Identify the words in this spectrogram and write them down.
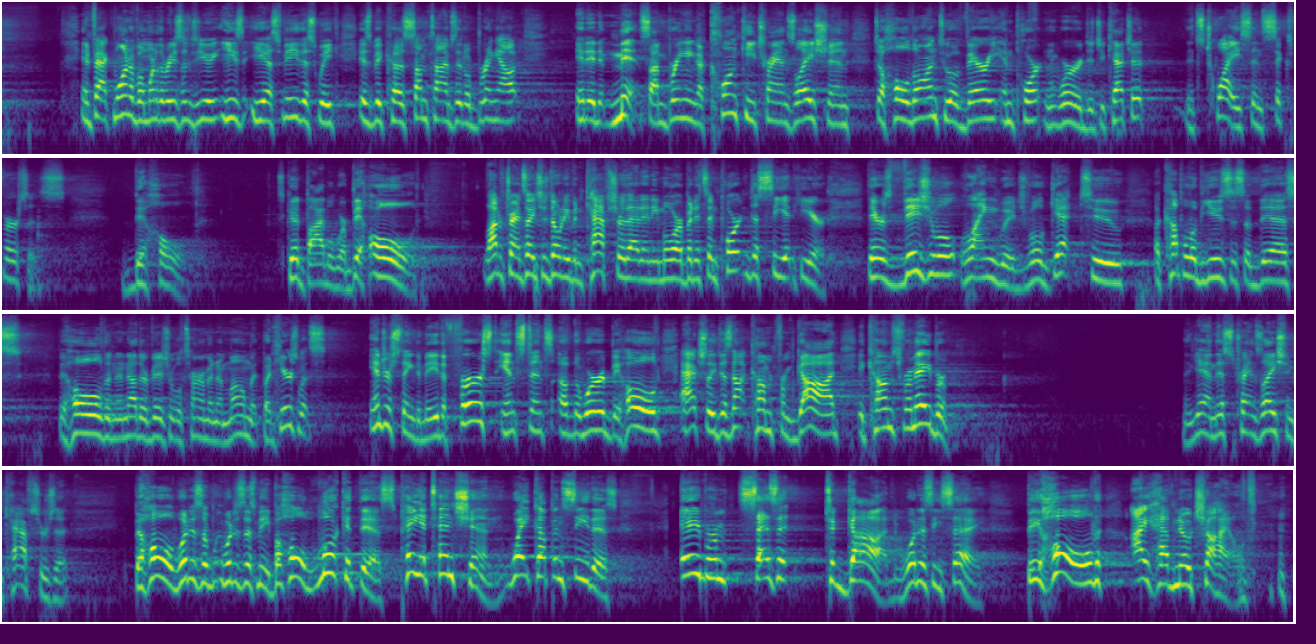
In fact, one of them, one of the reasons you use ESV this week is because sometimes it'll bring out, it, it admits, I'm bringing a clunky translation to hold on to a very important word. Did you catch it? It's twice in six verses. Behold. It's a good Bible word. Behold. A lot of translations don't even capture that anymore, but it's important to see it here. There's visual language. We'll get to a couple of uses of this, behold, and another visual term in a moment. But here's what's interesting to me the first instance of the word behold actually does not come from God, it comes from Abram. Again, this translation captures it. Behold, what, is the, what does this mean? Behold, look at this. Pay attention. Wake up and see this. Abram says it to God. What does he say? Behold, I have no child.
